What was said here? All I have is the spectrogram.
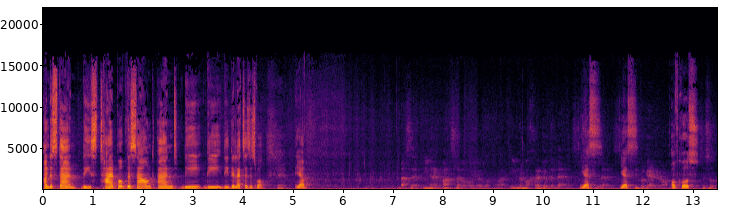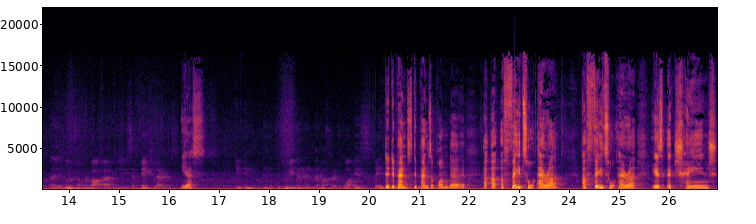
understand these type of the sound and the the the, the letters as well. Yeah, yeah? that's a, even advanced level what you're talking about. Even the makhraj of the letters. Yes. The letters, yes. People get it wrong of course. So, so uh, we were talking about um, you said fake letters. Yes. In in, in the tajweed and in it depends depends upon the a, a, a fatal error a fatal error is a change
